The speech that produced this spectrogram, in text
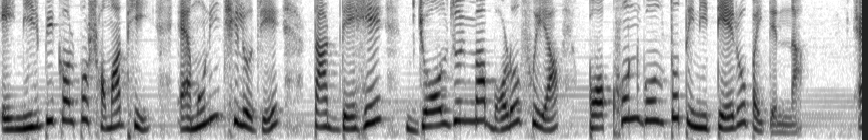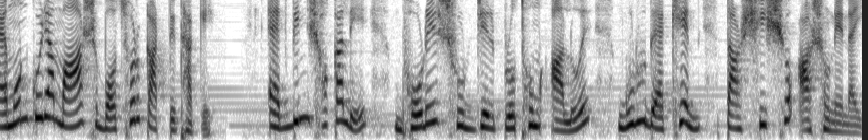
এই নির্বিকল্প সমাধি এমনই ছিল যে তার দেহে জলজৈমা বরফ হইয়া কখন গলতো তিনি টেরও পাইতেন না। এমন কইরা মাস বছর কাটতে থাকে। একদিন সকালে ভোরের সূর্যের প্রথম আলোয় গুরু দেখেন তার শিষ্য আসনে নাই।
